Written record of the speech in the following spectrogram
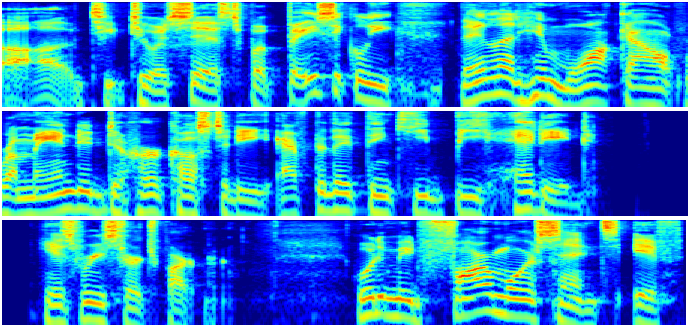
uh, to to assist, but basically they let him walk out remanded to her custody after they think he beheaded his research partner. Would have made far more sense if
